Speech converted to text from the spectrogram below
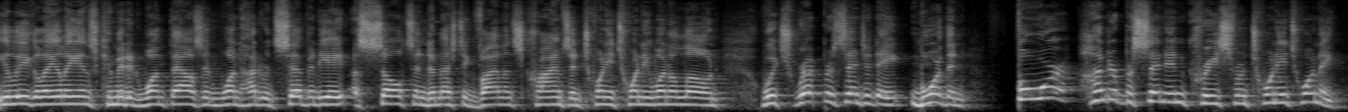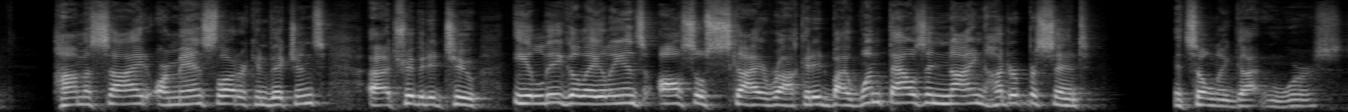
Illegal aliens committed 1,178 assaults and domestic violence crimes in 2021 alone, which represented a more than 400% increase from 2020. Homicide or manslaughter convictions uh, attributed to illegal aliens also skyrocketed by 1,900%. It's only gotten worse.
